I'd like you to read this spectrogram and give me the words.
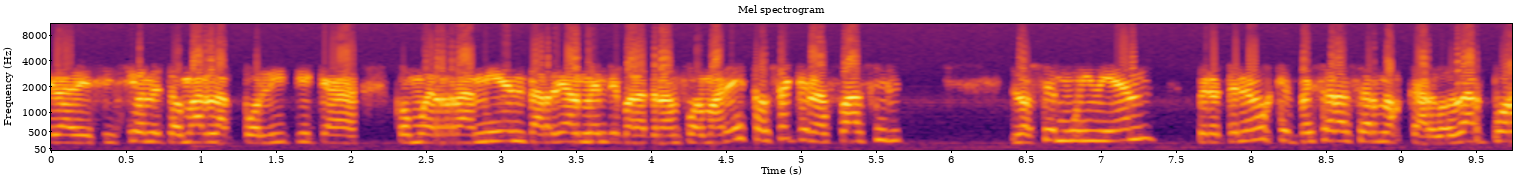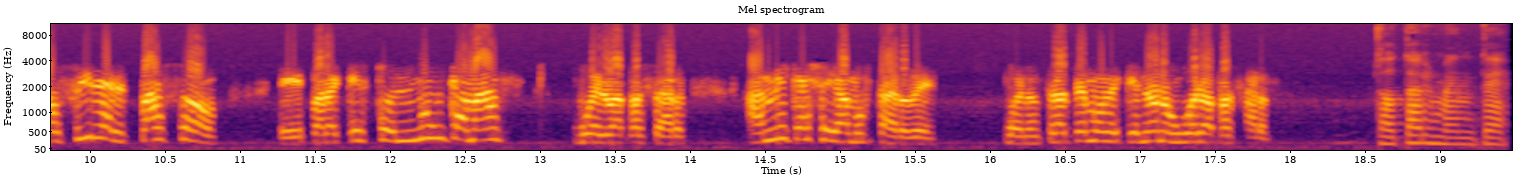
de la decisión de tomar la política como herramienta realmente para transformar esto. Sé que no es fácil, lo sé muy bien, pero tenemos que empezar a hacernos cargo, dar por fin el paso eh, para que esto nunca más vuelva a pasar. A mí que llegamos tarde. Bueno, tratemos de que no nos vuelva a pasar. Totalmente.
